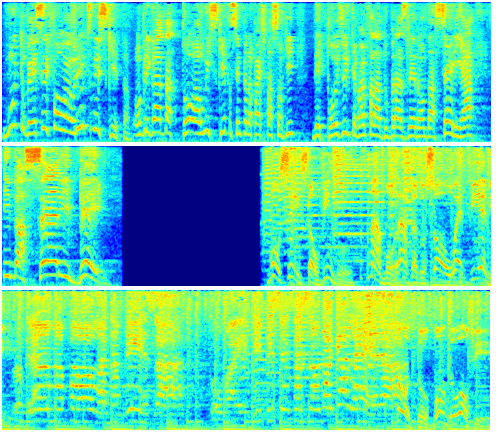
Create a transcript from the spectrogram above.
Muito bem, esse foi o Euridice Mesquita. Obrigado a to- ao Mesquita sempre pela participação aqui. Depois do intervalo, vai falar do Brasileirão da Série A e da Série B. Você está ouvindo Namorada do Sol FM. Programa Bola na Mesa, com a equipe sensação da galera. Todo mundo ouve,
